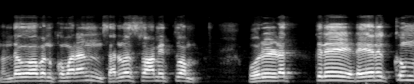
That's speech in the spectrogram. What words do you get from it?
நந்தகோபன் குமரன் சர்வசுவாமித்துவம் ஒரு இடத்திலே இடையனுக்கும்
